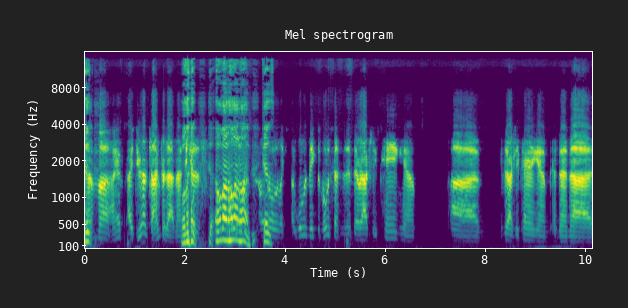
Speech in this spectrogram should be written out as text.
I'm, uh, I have, I do have time for that, man. Well, because hold on, hold on, hold on. Because like, what would make the most sense is if they were actually paying him. Uh, if they're actually paying him, and then uh,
